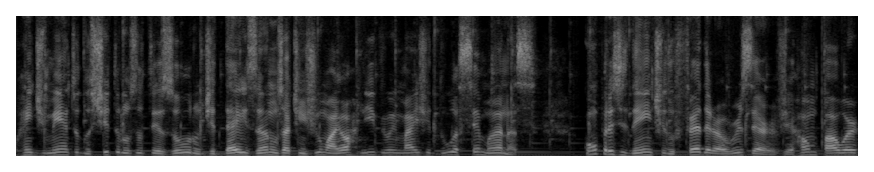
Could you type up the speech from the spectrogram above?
O rendimento dos títulos do Tesouro de 10 anos atingiu o maior nível em mais de duas semanas, com o presidente do Federal Reserve, Jerome Powell,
